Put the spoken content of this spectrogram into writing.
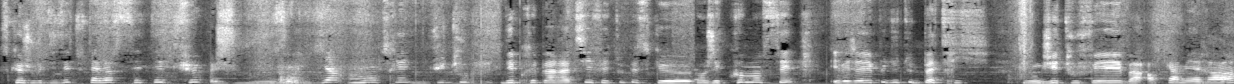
Ce que je vous disais tout à l'heure, c'était que je vous ai rien montré du tout des préparatifs et tout parce que quand j'ai commencé, et eh ben, j'avais plus du tout de batterie. Donc j'ai tout fait bah, hors caméra.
